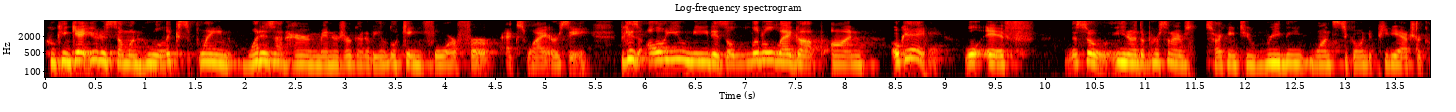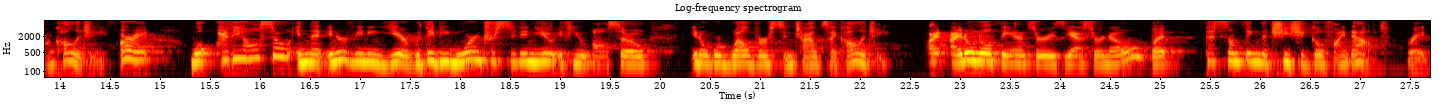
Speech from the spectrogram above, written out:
who can get you to someone who will explain what is that hiring manager going to be looking for for X, Y, or Z. Because all you need is a little leg up on okay, well if so you know the person I was talking to really wants to go into pediatric oncology. All right, well are they also in that intervening year would they be more interested in you if you also you know were well versed in child psychology? I, I don't know if the answer is yes or no but that's something that she should go find out. Right.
